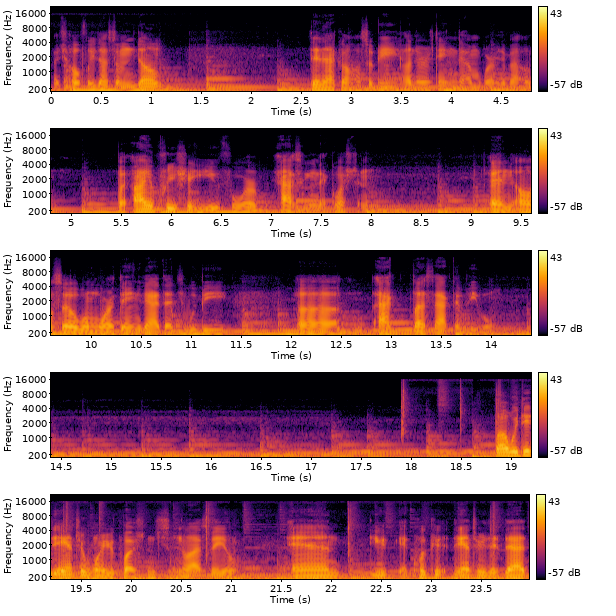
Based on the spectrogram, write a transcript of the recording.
which hopefully does something don't, then that could also be another thing that I'm worried about. But I appreciate you for asking that question. And also one more thing that that would be uh, act less active people. Well, we did answer one of your questions in the last video, and the quick answer that that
